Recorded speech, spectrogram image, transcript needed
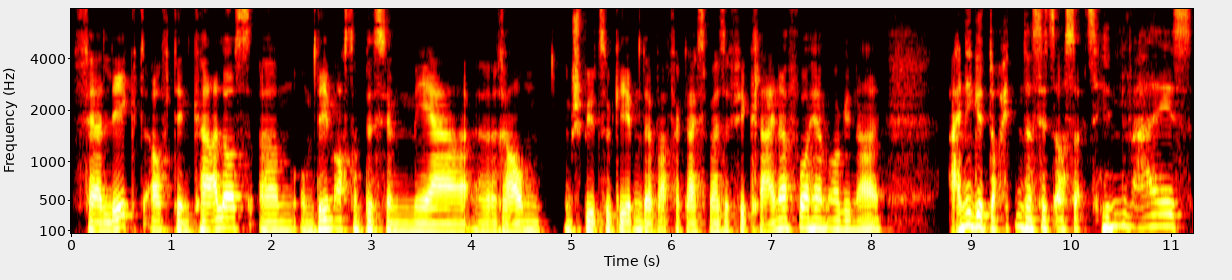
verlegt auf den Carlos, ähm, um dem auch so ein bisschen mehr äh, Raum im Spiel zu geben. Der war vergleichsweise viel kleiner vorher im Original. Einige deuten das jetzt auch so als Hinweis,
